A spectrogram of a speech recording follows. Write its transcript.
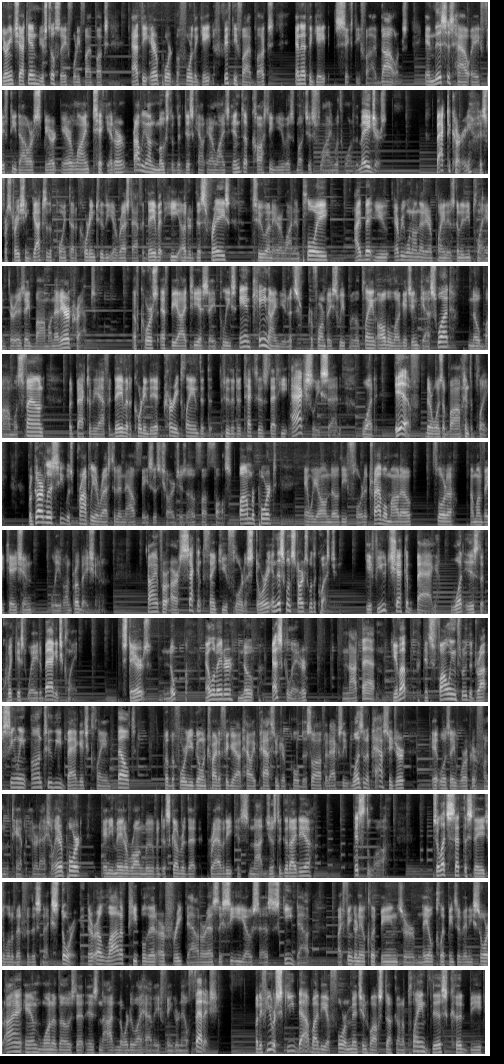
During check-in, you're still safe 45 bucks. At the airport before the gate, 55 bucks. and at the gate, $65. And this is how a $50 Spirit airline ticket, or probably on most of the discount airlines, ends up costing you as much as flying with one of the majors. Back to Curry, his frustration got to the point that, according to the arrest affidavit, he uttered this phrase to an airline employee I bet you everyone on that airplane is going to be playing there is a bomb on that aircraft. Of course, FBI, TSA, police, and K9 units performed a sweep of the plane, all the luggage, and guess what? No bomb was found. But back to the affidavit, according to it, Curry claimed that the, to the detectives that he actually said, What if there was a bomb in the plane? Regardless, he was promptly arrested and now faces charges of a false bomb report and we all know the Florida travel motto Florida, I'm on vacation, leave on probation. Time for our second thank you, Florida story. And this one starts with a question If you check a bag, what is the quickest way to baggage claim? Stairs? Nope. Elevator? Nope. Escalator? Not that. Give up. It's falling through the drop ceiling onto the baggage claim belt but before you go and try to figure out how a passenger pulled this off, it actually wasn't a passenger. It was a worker from the Tampa International Airport. And he made a wrong move and discovered that gravity is not just a good idea, it's the law. So let's set the stage a little bit for this next story. There are a lot of people that are freaked out, or as the CEO says, skeeved out by fingernail clippings or nail clippings of any sort. I am one of those that is not, nor do I have a fingernail fetish. But if you were skeeved out by the aforementioned while stuck on a plane, this could be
